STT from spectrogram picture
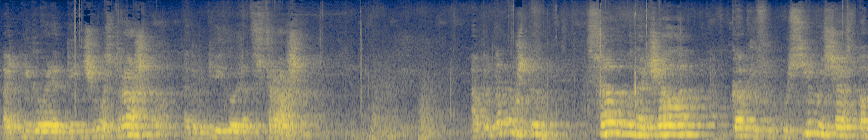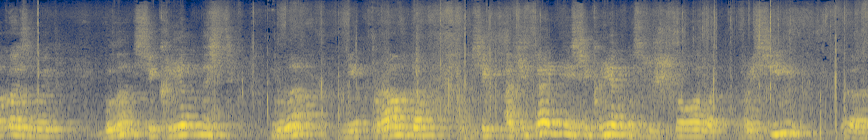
Одни говорят, да ничего страшного, а другие говорят, страшно. А потому что с самого начала, как и Фукусима сейчас показывает, была секретность, была неправда. Официальная секретность существовала в России, э,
